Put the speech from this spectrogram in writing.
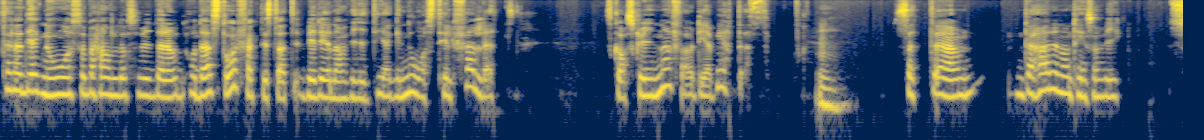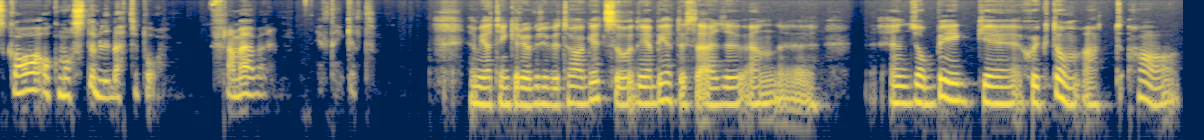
ställa diagnos och behandla och så vidare. Och, och där står faktiskt att vi redan vid diagnostillfället ska screena för diabetes. Mm. Så att eh, det här är någonting som vi ska och måste bli bättre på framöver, helt enkelt. Ja, men jag tänker överhuvudtaget så diabetes är ju en, eh, en jobbig eh, sjukdom att ha.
